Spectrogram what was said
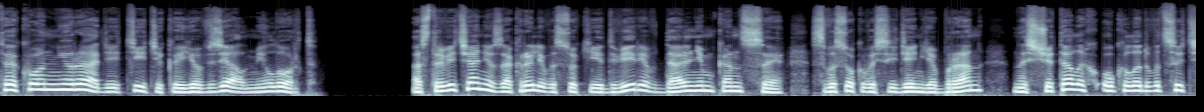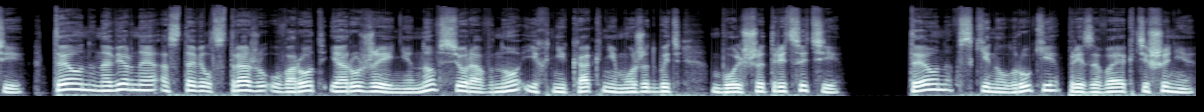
«Так он не ради Титика ее взял, милорд». Островитяне закрыли высокие двери в дальнем конце. С высокого сиденья Бран насчитал их около двадцати. Теон, наверное, оставил стражу у ворот и оружейни, но все равно их никак не может быть больше тридцати. Теон вскинул руки, призывая к тишине.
